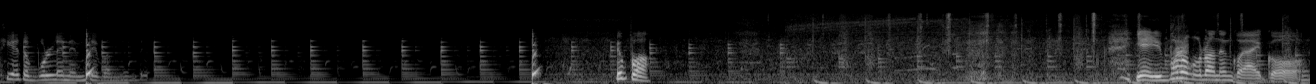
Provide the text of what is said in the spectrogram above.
뒤에서 몰래 냄새 맡는데. 여보. 얘 일부러 그러는 거야 이거.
